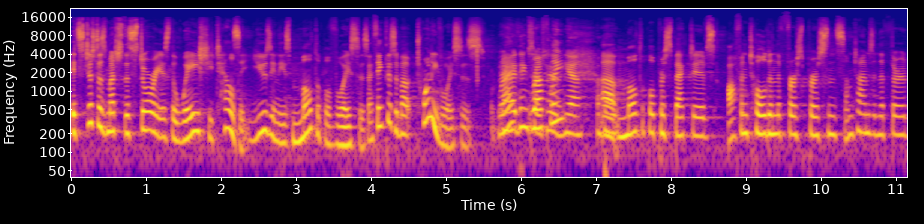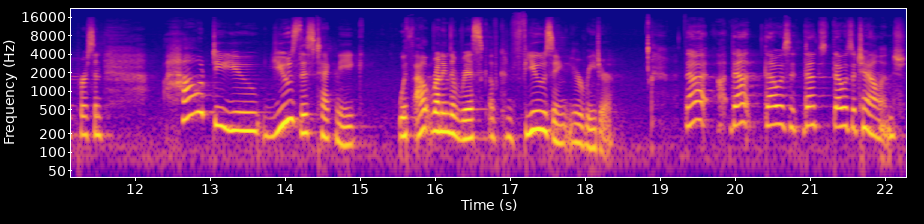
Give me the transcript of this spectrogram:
it's just as much the story as the way she tells it, using these multiple voices. I think there's about 20 voices, right? Yeah, I think so Roughly? too. Yeah, Uh, multiple perspectives, often told in the first person, sometimes in the third person. How do you use this technique without running the risk of confusing your reader? That that that was a, that's that was a challenge.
